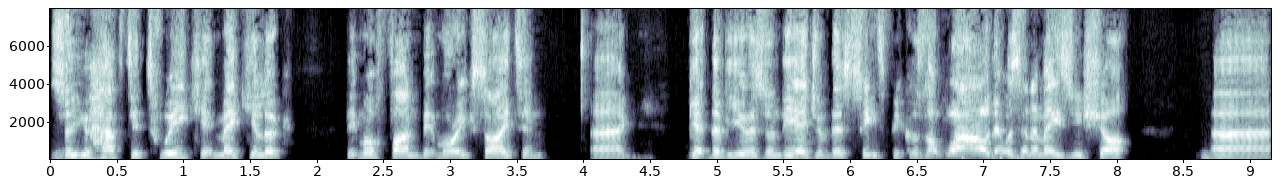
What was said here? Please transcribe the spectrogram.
So you have to tweak it, make it look a bit more fun, a bit more exciting. Uh, get the viewers on the edge of their seats because, like, wow, that was an amazing shot. Uh,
